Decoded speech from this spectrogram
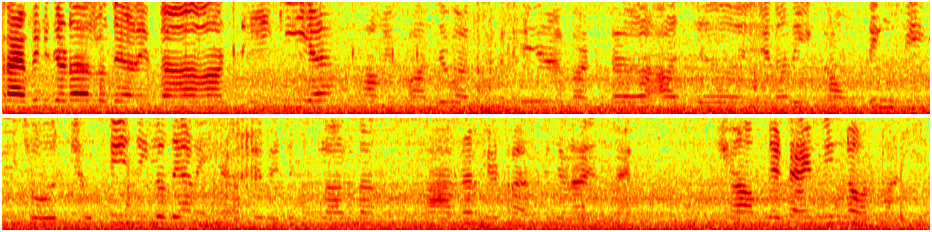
ਟ੍ਰੈਫਿਕ ਜਿਹੜਾ ਲੁਧਿਆਣੇ ਦਾ ਠੀਕ ਹੀ ਹੈ ਭਾਵੇਂ 5 ਵੱਜ ਚੁੱਕੇ ਹੈ ਬਟ ਅੱਜ ਇਹਨਾਂ ਦੀ ਕਾਊਂਟਿੰਗ ਸੀ ਸੋ ਛੁੱਟੀ ਸੀ ਲੁਧਿਆਣੇ ਸ਼ਹਿਰ ਦੇ ਵਿੱਚ ਮੈਨੂੰ ਲੱਗਦਾ ਤਾਂ ਕਰਕੇ ਟ੍ਰੈਫਿਕ ਜਿਹੜਾ ਇਸ ਟਾਈਮ ਸ਼ਾਮ ਦੇ ਟਾਈਮ ਹੀ ਨਾਰਮਲ ਹੀ ਹੈ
